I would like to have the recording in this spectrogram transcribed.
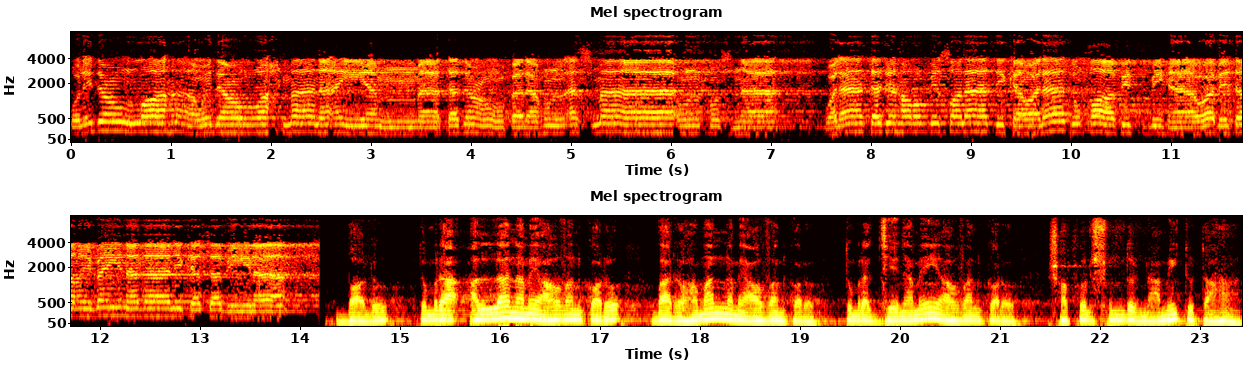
قل ادعوا الله أو ادعوا الرحمن أيما تدعوا فله الأسماء الحسنى ولا تجهر بصلاتك ولا تخافت بها وابتغ بين ذلك سبيلا বলো তোমরা আল্লাহ নামে আহ্বান করো বা রহমান নামে আহ্বান করো তোমরা যে নামেই আহ্বান করো সকল সুন্দর নামই তো তাহার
